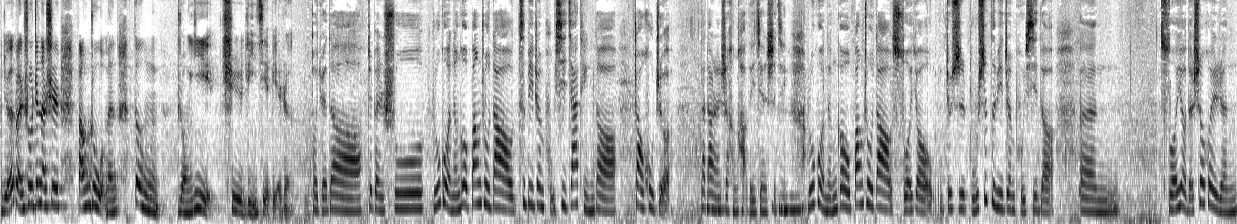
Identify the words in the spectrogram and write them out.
我觉得本书真的是帮助我们更容易去理解别人。我觉得这本书如果能够帮助到自闭症谱系家庭的照护者，那当然是很好的一件事情。如果能够帮助到所有就是不是自闭症谱系的，嗯。所有的社会人，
